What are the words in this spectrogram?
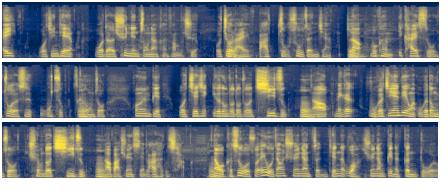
哎、我今天我的训练重量可能上不去了，我就嗯来把组数增加。对那我可能一开始我做的是五组这个动作，后面变我接近一个动作都做七组，嗯然后每个五个今天练完五个动作，全部都七组，嗯然后把训练时间拉得很长。嗯那我可是我说，哎、我这样训练量整天的哇，训练量变得更多了。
